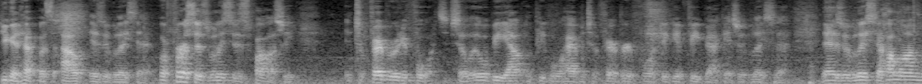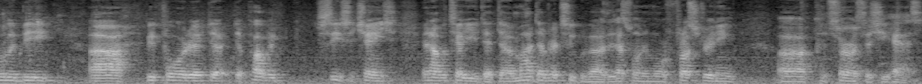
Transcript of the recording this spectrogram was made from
you can help us out as it relates to that. Well, first, as it relates to this policy, until February fourth, so it will be out and people will have until February fourth to give feedback as it relates to that. Now, as it relates to how long will it be uh, before the, the, the public sees the change? And I will tell you that uh, my direct supervisor, that's one of the more frustrating uh, concerns that she has.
